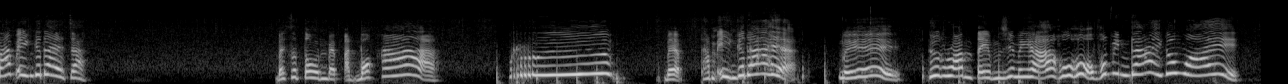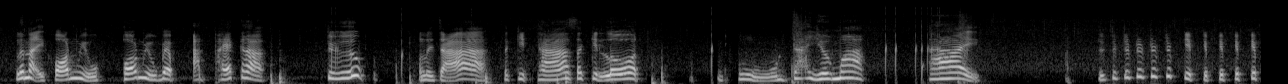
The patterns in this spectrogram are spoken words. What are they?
รับเองก็ได้จ้ะ blackstone แบบอัดบล็อกค่ะรึบแบบทำเองก็ได้อะนี่เครื่องร่อนเต็มใช่ไหมคะโอ้โหพอบินได้ก็ไว แล้วไหนค้อนหมิว ค้อนหมิวแบบอัดแพ็คค่ะจืบเอาเลยจ้า สกิดค่ะสกิดโลดโอ้โหได้เยอะมาก ใช่ เก็บเก็บเก็บเก็บเก็บเก็บเก็บเก็บ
